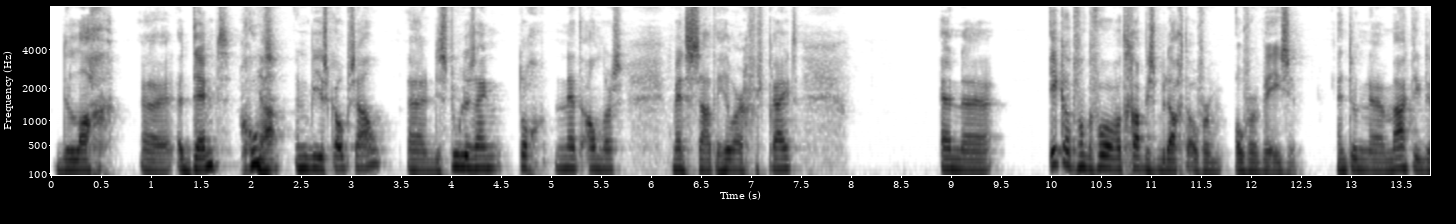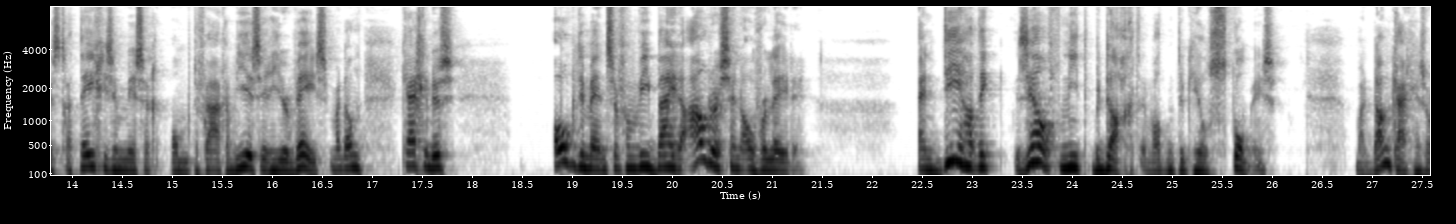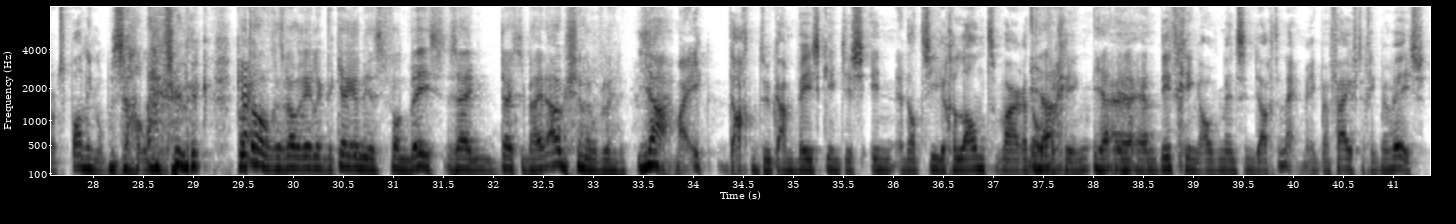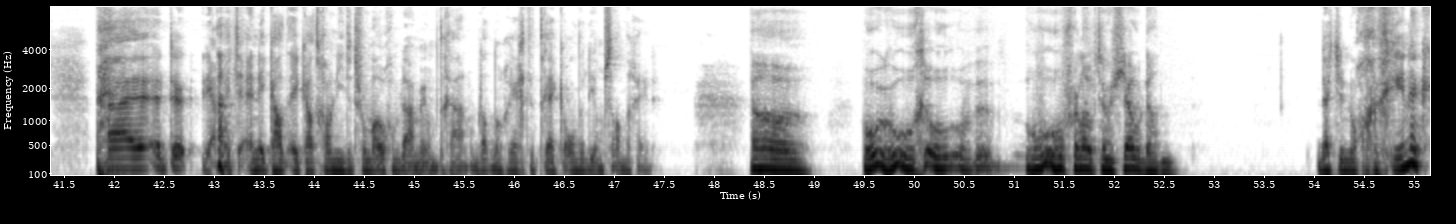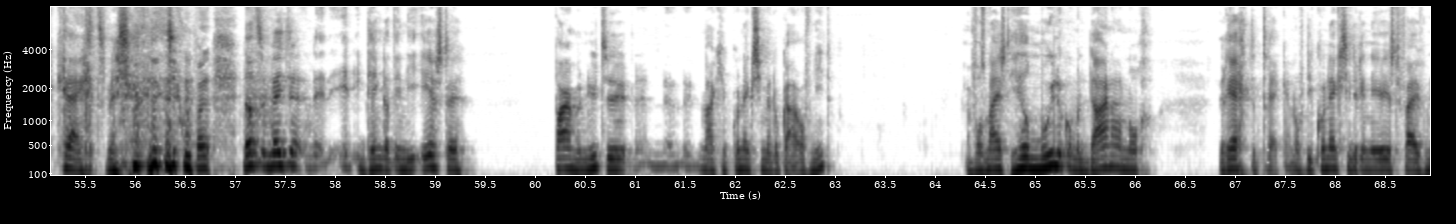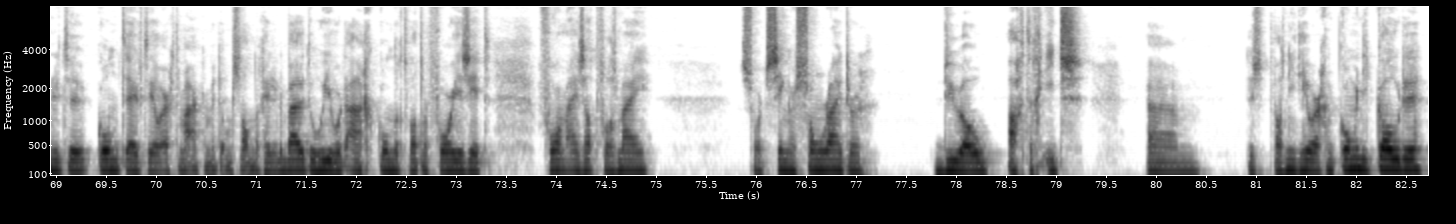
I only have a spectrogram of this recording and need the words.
De lach, eh, het dempt goed, Ja. een bioscoopzaal. Eh, de stoelen zijn toch net anders. Mensen zaten heel erg verspreid. En eh, ik had van tevoren wat grapjes bedacht over, over wezen. En toen maakte ik de strategische misser om te vragen wie is er hier wees. Maar dan krijg je dus ook de mensen van wie beide ouders zijn overleden. En die had ik zelf niet bedacht, wat natuurlijk heel stom is. Maar dan krijg je een soort spanning op de zaal natuurlijk. Wat overigens wel redelijk de kern is van wees zijn dat je bij de ouders zijn overleden. Ja, maar ik dacht natuurlijk aan weeskindjes in dat zielige land waar het Ja, over ging. ja, ja, Eh. En dit ging over mensen die dachten, nee, maar ik ben 50, ik ben wees. Eh, de- ja, weet je, en ik had, ik had gewoon niet het vermogen om daarmee om te gaan. Om dat nog recht te trekken onder die omstandigheden. Oh. Hoe, hoe, hoe, hoe, hoe, hoe verloopt zo'n show dan? Dat je nog gegrinnik krijgt. Dat is een beetje. Ik denk dat in die eerste paar minuten maak je een connectie met elkaar of niet. En volgens mij is het heel moeilijk om het daarna nog recht te trekken. En of die connectie er in de eerste vijf minuten komt, heeft heel erg te maken met de omstandigheden erbuiten, hoe je wordt aangekondigd, wat er voor je zit. Voor mij zat volgens mij een soort singer-songwriter duo-achtig iets. Ehm, dus het was niet heel erg een comedy code.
